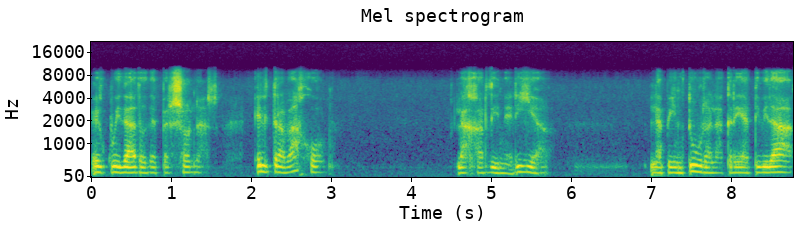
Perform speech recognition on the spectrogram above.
el cuidado de personas, el trabajo, la jardinería, la pintura, la creatividad,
